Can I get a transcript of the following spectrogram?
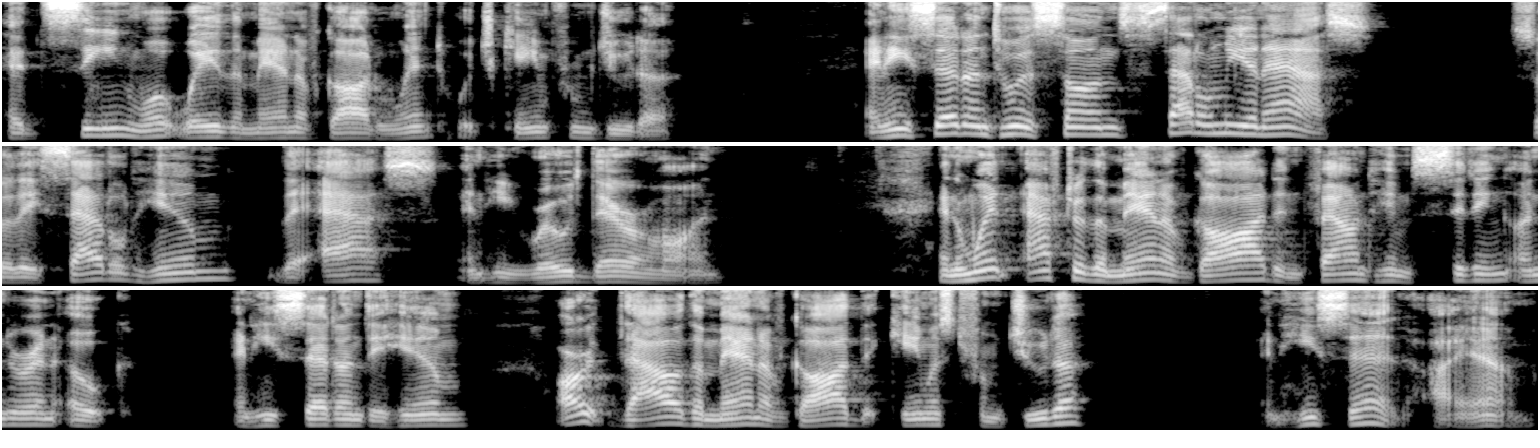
had seen what way the man of God went, which came from Judah. And he said unto his sons, Saddle me an ass. So they saddled him the ass, and he rode thereon. And went after the man of God, and found him sitting under an oak. And he said unto him, Art thou the man of God that camest from Judah? And he said, I am.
